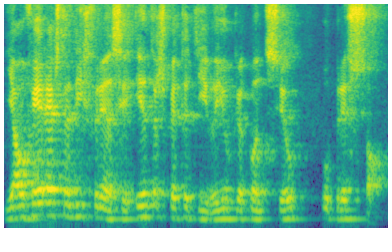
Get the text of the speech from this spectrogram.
E ao ver esta diferença entre a expectativa e o que aconteceu, o preço sobe.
